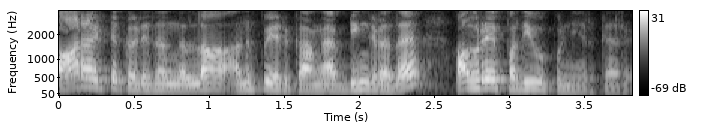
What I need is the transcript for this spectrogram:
பாராட்டு கடிதங்கள்லாம் அனுப்பி இருக்காங்க அப்படிங்கிறத அவரே பதிவு பண்ணியிருக்காரு.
